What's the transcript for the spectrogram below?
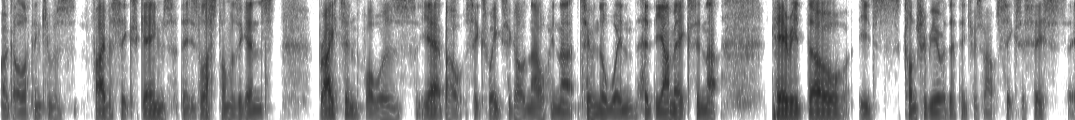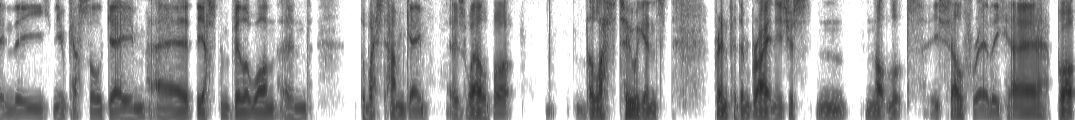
a goal. I think it was five or six games. I think his last one was against Brighton. What was yeah about six weeks ago now in that two 0 win at the Amex. In that period, though, he's contributed. I think it was about six assists in the Newcastle game, uh, the Aston Villa one, and the West Ham game as well. But the last two against Brentford and Brighton, he's just n- not looked himself really. Uh, but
